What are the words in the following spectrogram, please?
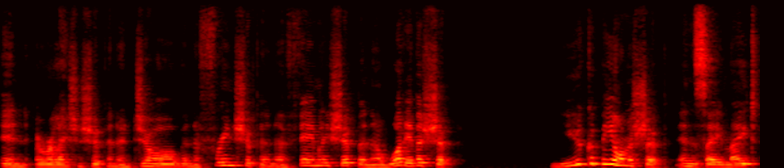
in a relationship, in a job, in a friendship, in a family ship, in a whatever ship. You could be on a ship and say, mate,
